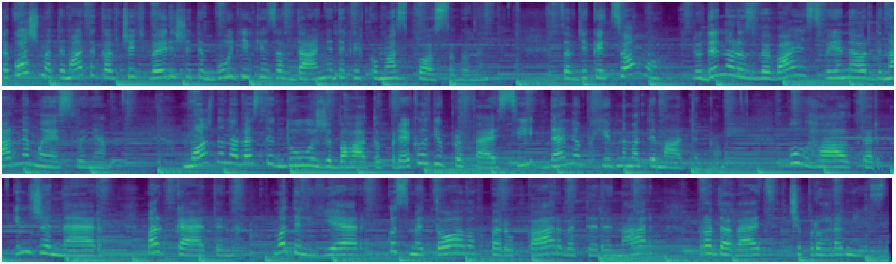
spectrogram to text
Також математика вчить вирішити будь-які завдання декількома способами. Завдяки цьому людина розвиває своє неординарне мислення. Можна навести дуже багато прикладів професій, де необхідна математика: бухгалтер, інженер, маркетинг, модельєр, косметолог, перукар, ветеринар, продавець чи програміст.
